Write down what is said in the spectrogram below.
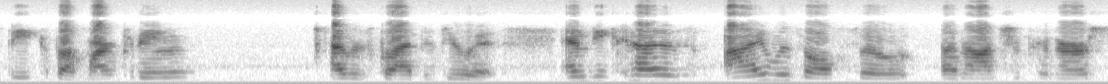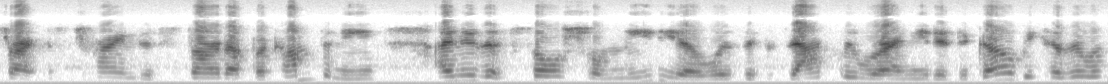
speak about marketing. I was glad to do it. And because I was also an entrepreneur start, trying to start up a company, I knew that social media was exactly where I needed to go because it was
